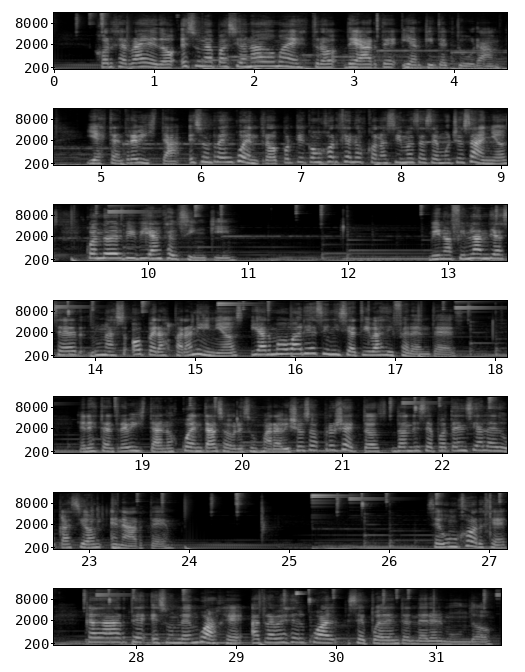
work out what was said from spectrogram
Jorge Raedo es un apasionado maestro de arte y arquitectura. Y esta entrevista es un reencuentro porque con Jorge nos conocimos hace muchos años cuando él vivía en Helsinki. Vino a Finlandia a hacer unas óperas para niños y armó varias iniciativas diferentes. En esta entrevista nos cuenta sobre sus maravillosos proyectos donde se potencia la educación en arte. Según Jorge, cada arte es un lenguaje a través del cual se puede entender el mundo.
